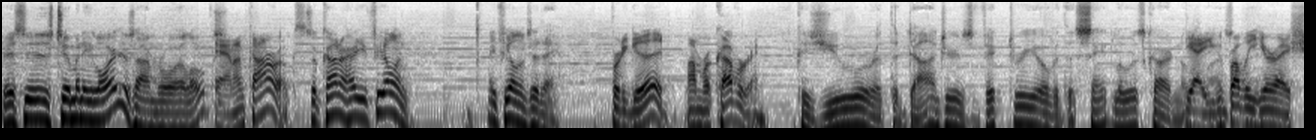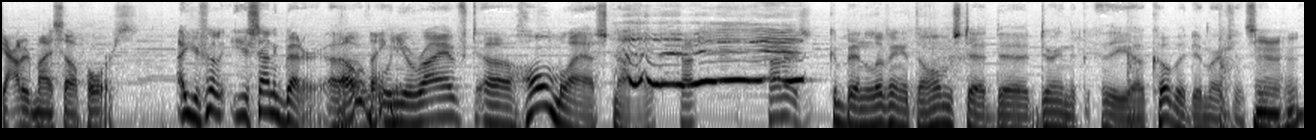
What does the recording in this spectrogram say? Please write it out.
This is Too Many Lawyers. I'm Royal Oakes. And I'm Connor Oakes. So, Connor, how you feeling? How you feeling today? Pretty good. I'm recovering. Because you were at the Dodgers' victory over the St. Louis Cardinals. Yeah, you can probably hear I shouted myself hoarse. Uh, you're feeling, you're sounding better. Uh, oh, thank when you. you arrived uh, home last night, Con- Connor's been living at the homestead uh, during the the uh, COVID emergency. Mm-hmm.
